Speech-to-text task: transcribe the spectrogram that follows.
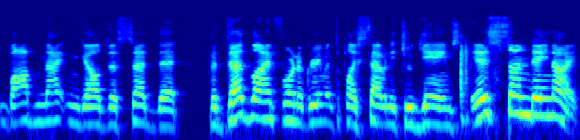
Bob Nightingale just said that the deadline for an agreement to play 72 games is Sunday night,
